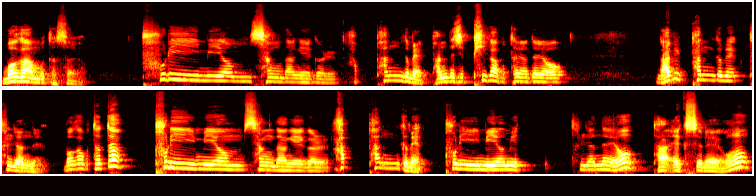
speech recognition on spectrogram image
뭐가 안 붙었어요? 프리미엄 상당액을 합한 금액. 반드시 P가 붙어야 돼요. 납입한 금액 틀렸네. 뭐가 붙었다? 프리미엄 상당액을 합한 금액. 프리미엄이 틀렸네요. 다 X네요.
